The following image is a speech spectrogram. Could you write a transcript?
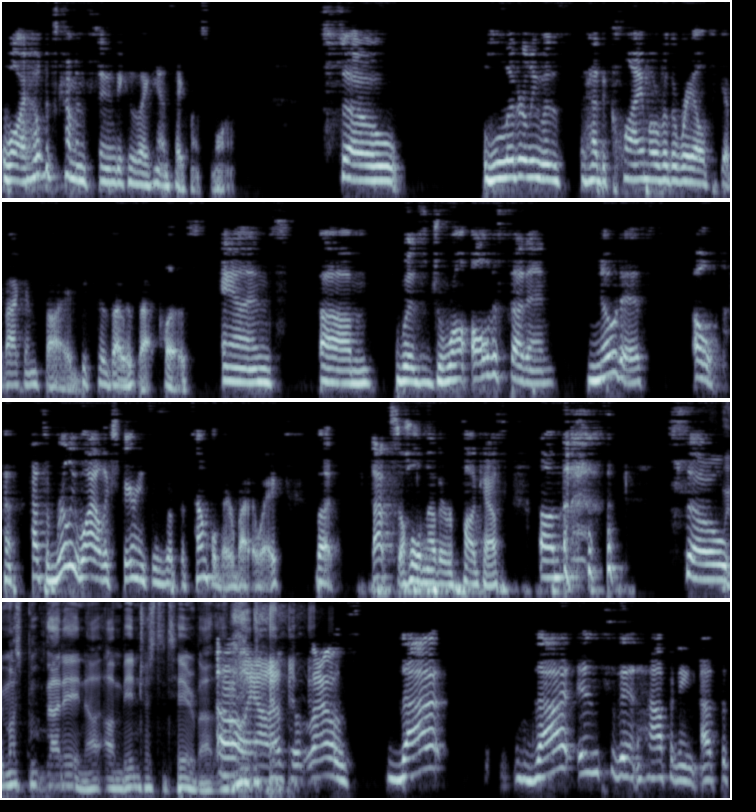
well, I hope it's coming soon because I can't take much more. So literally was had to climb over the rail to get back inside because I was that close and um, was drawn all of a sudden noticed oh had some really wild experiences at the temple there by the way but that's a whole nother podcast um, So we must book that in. I, am interested to hear about that. Oh yeah, that's, that was that that incident happening at the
